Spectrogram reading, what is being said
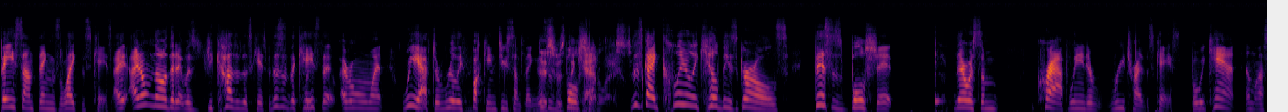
based on things like this case. I, I don't know that it was because of this case, but this is the case that everyone went, we have to really fucking do something. This, This is was bullshit. the catalyst. This guy clearly killed these girls. This is bullshit. There was some crap. We need to retry this case. But we can't unless.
